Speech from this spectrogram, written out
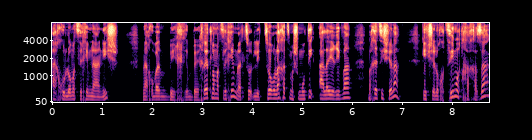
אנחנו לא מצליחים להעניש, ואנחנו בהחלט לא מצליחים ליצור, ליצור לחץ משמעותי על היריבה בחצי שלה. כי כשלוחצים אותך חזק,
